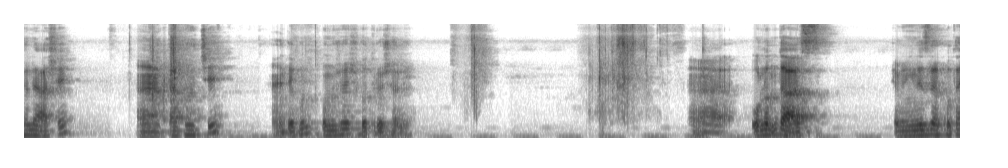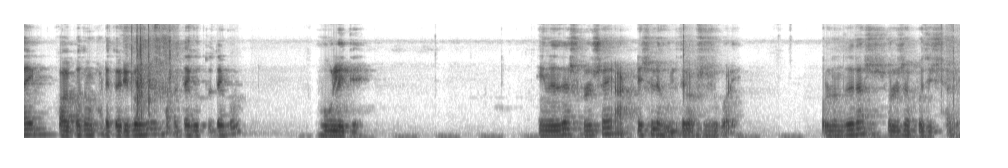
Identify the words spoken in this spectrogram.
সালে আসে? তারপর হচ্ছে দেখুন পনেরোশো সতেরো সালে। ওলন্দাজ এবং ইংরেজরা কোথায় কবে প্রথম ঘাটে তৈরি করেছিল? সাথে উত্তর দেখুন, হুগলিতে। ইংরেজরা ষোলোশো আটটি সালে হুগলিতে ব্যবসা শুরু করে। ওলন্দাজরা ষোলোশো পঁচিশ সালে।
